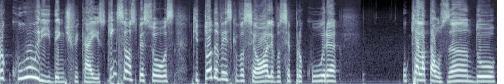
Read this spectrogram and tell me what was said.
procure identificar isso. Quem são as pessoas que toda vez que você olha, você procura o que ela está usando,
